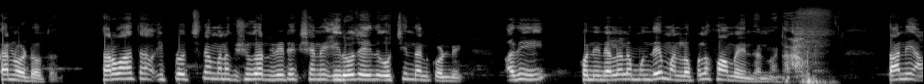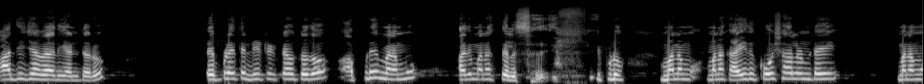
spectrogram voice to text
కన్వర్ట్ అవుతుంది. తర్వాత ఇప్పుడు వచ్చిన మనకు షుగర్ డిటెక్షన్ ఈ రోజు ఇది వచ్చింది అనుకోండి అది కొన్ని నెలల ముందే మన లోపల ఫామ్ అయింది అనమాట దాన్ని ఆదిజ వ్యాధి అంటారు. ఎప్పుడైతే డిటెక్ట్ అవుతుందో అప్పుడే మనము అది మనకు తెలుస్తుంది. ఇప్పుడు మనం మనకు ఐదు కోశాలు ఉంటాయి మనము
